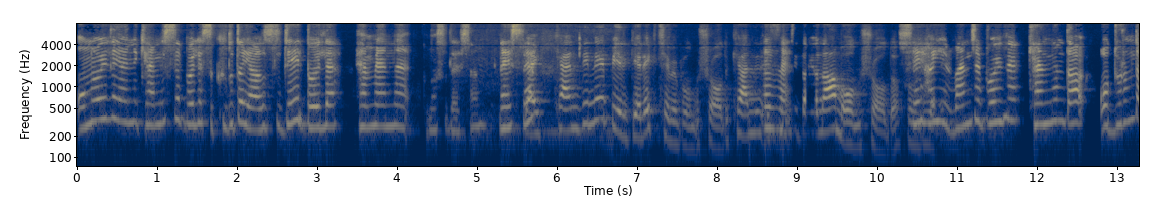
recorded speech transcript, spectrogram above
onu öyle yani kendisi böyle sıkıldı da yazdı değil böyle hemen nasıl desem neyse. Yani kendine bir gerekçe mi bulmuş oldu? Kendine Evet. bir dayanağı mı olmuş oldu? Şey Bunu hayır bence böyle kendini daha o durumda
